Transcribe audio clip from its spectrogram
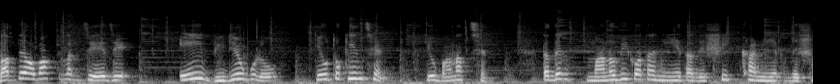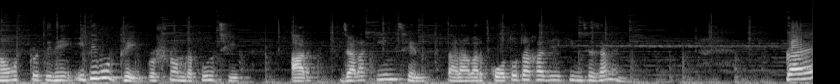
ভাবতে অবাক লাগছে যে এই ভিডিওগুলো কেউ তো কিনছেন, কেউ বানাচ্ছেন। তাদের মানবিকতা নিয়ে, তাদের শিক্ষা নিয়ে, তাদের সংস্কৃতি নিয়ে ইতিমধ্যেই প্রশ্ন আমরা তুলছি, আর যারা কিনছেন, তারা আবার কত টাকা দিয়ে কিনছে জানেন? প্রায়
